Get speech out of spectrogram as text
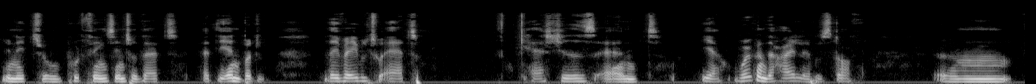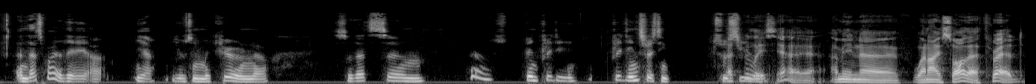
you need to put things into that at the end, but they were able to add caches and, yeah, work on the high level stuff. Um, and that's why they are, yeah, using Mercurial now. So that's, um, yeah, it's been pretty, pretty interesting to That's see really, this. Yeah, yeah. I mean, uh, when I saw that thread,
